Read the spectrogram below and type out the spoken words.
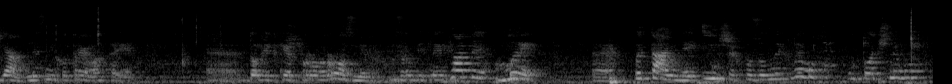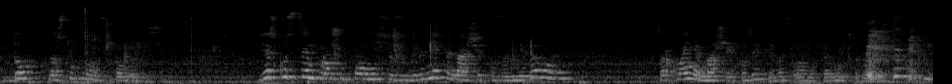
я не зміг отримати довідки про розмір заробітної плати, ми е, питання інших позовних вимог уточнимо до наступного судового засідання. В зв'язку з цим прошу повністю задовольнити наші позовні вимоги з урахуванням нашої позиції, висловленої сьогодні в судовому засіданні.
